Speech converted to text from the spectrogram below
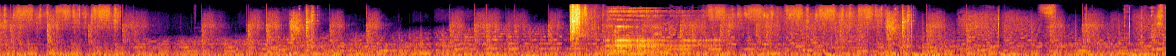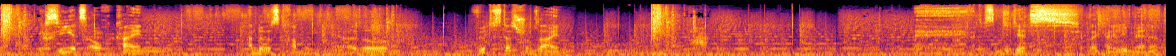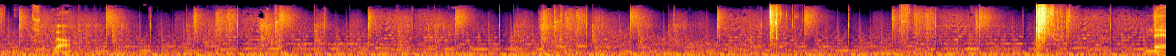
Ich sehe jetzt auch kein anderes Trampolin mehr. Also wird es das schon sein? Ey, was ist denn das jetzt? Ich habe gleich keine Leben mehr, ne? Mhm, schon klar.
